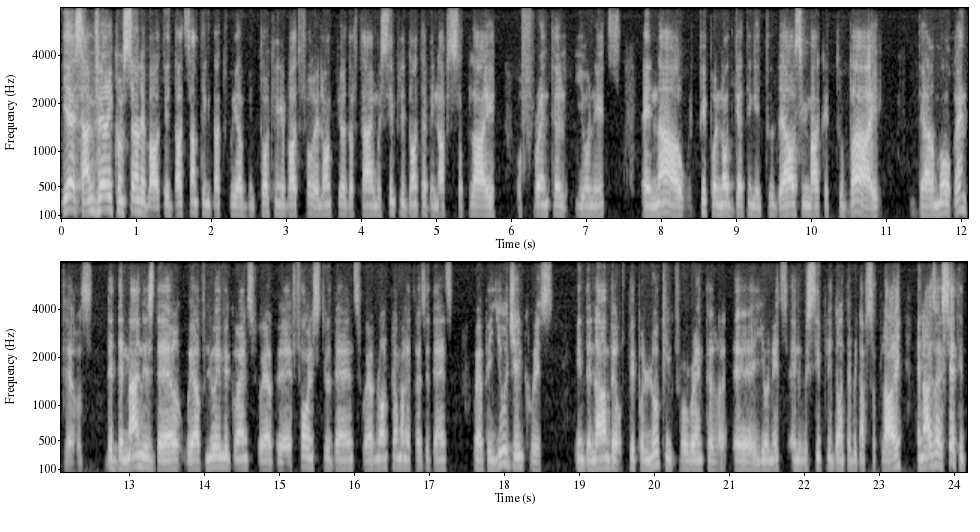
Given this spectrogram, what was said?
Yes, I'm very concerned about it. That's something that we have been talking about for a long period of time. We simply don't have enough supply of rental units. And now with people not getting into the housing market to buy, there are more renters. The demand is there. We have new immigrants, we have uh, foreign students, we have non-permanent residents. We have a huge increase in the number of people looking for rental uh, units, and we simply don't have enough supply. And as I said, it,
